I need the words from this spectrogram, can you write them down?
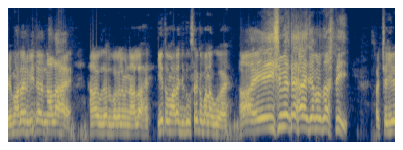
ये महाराज भी इधर नाला है। हाँ उधर बगल में नाला है। ये तो महाराज दूसरे का बना हुआ है। हाँ ये इसमें क्या है ज़बरदस्ती। अच्छा ये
